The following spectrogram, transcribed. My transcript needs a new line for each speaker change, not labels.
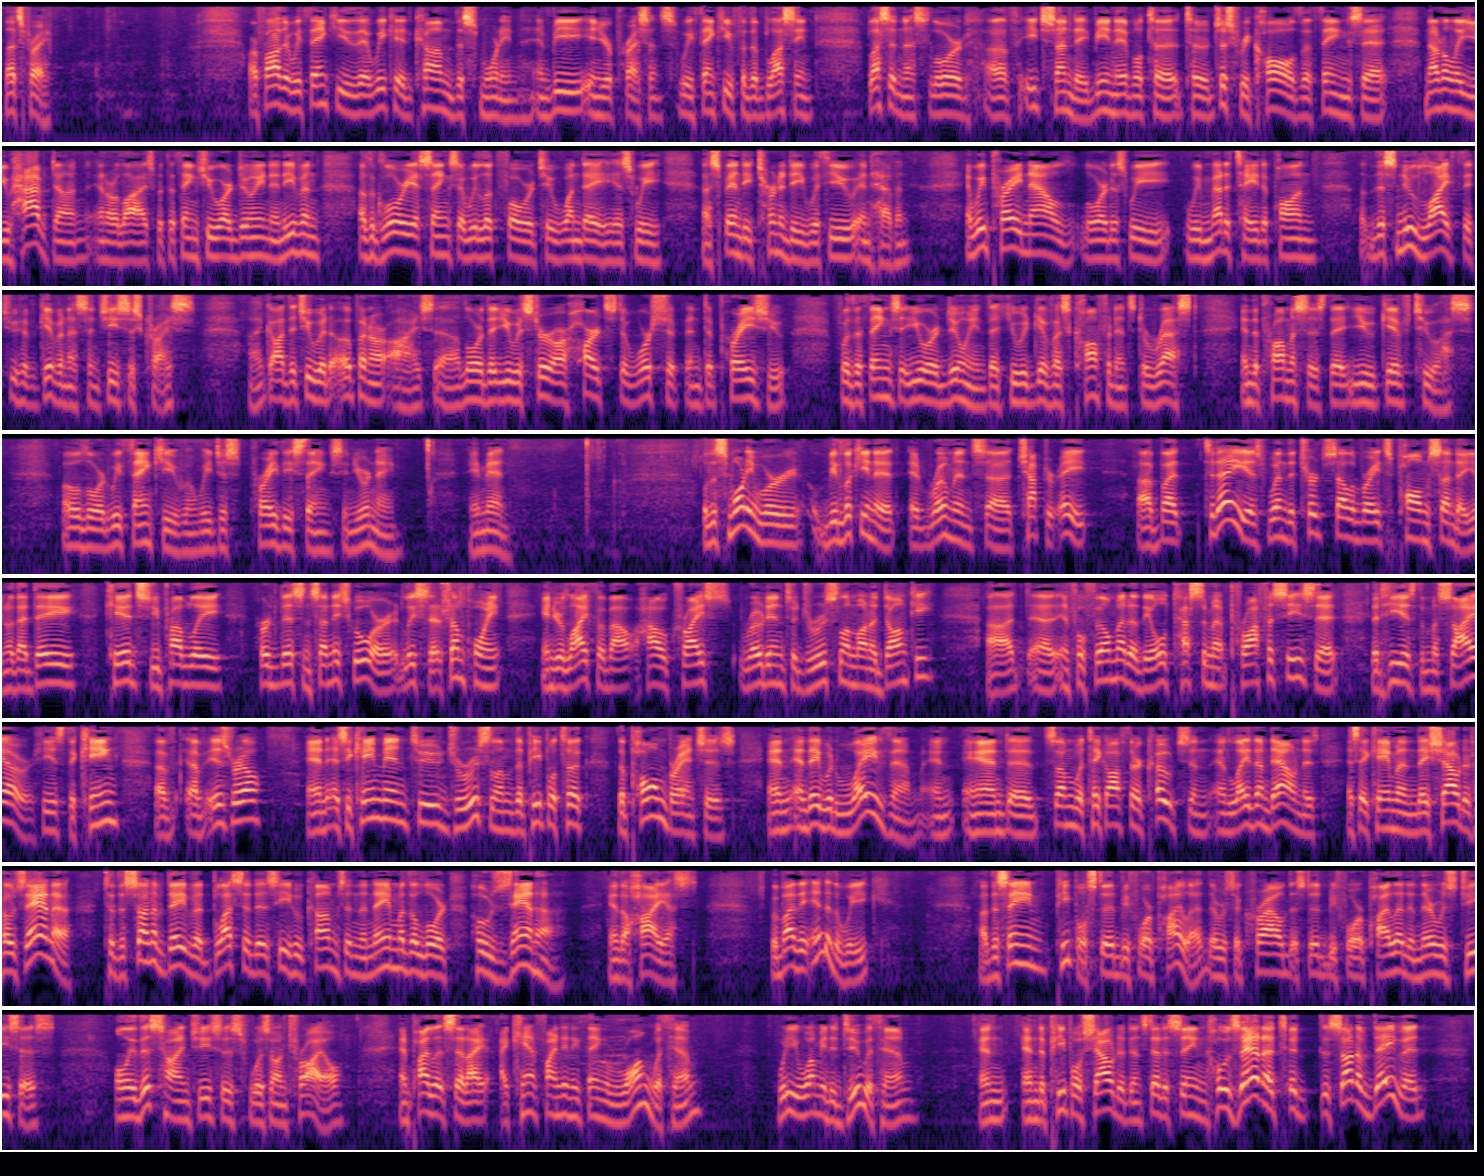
Let's pray. Our Father, we thank you that we could come this morning and be in your presence. We thank you for the blessing, blessedness, Lord, of each Sunday, being able to, to just recall the things that not only you have done in our lives, but the things you are doing, and even of the glorious things that we look forward to one day as we uh, spend eternity with you in heaven. And we pray now, Lord, as we, we meditate upon this new life that you have given us in Jesus Christ. Uh, God, that you would open our eyes, uh, Lord, that you would stir our hearts to worship and to praise you for the things that you are doing, that you would give us confidence to rest in the promises that you give to us. Oh Lord, we thank you and we just pray these things in your name. Amen. Well, this morning we'll be looking at, at Romans uh, chapter 8, uh, but today is when the church celebrates Palm Sunday. You know, that day, kids, you probably heard this in Sunday school or at least at some point in your life about how Christ rode into Jerusalem on a donkey. Uh, uh, in fulfillment of the Old Testament prophecies that, that he is the Messiah or he is the King of, of Israel. And as he came into Jerusalem, the people took the palm branches and, and they would wave them, and, and uh, some would take off their coats and, and lay them down as, as they came and they shouted, Hosanna to the Son of David, blessed is he who comes in the name of the Lord, Hosanna in the highest. But by the end of the week, uh, the same people stood before Pilate. There was a crowd that stood before Pilate, and there was Jesus. Only this time Jesus was on trial, and Pilate said, I, I can't find anything wrong with him. What do you want me to do with him? And, and the people shouted, instead of saying, Hosanna to the Son of David,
